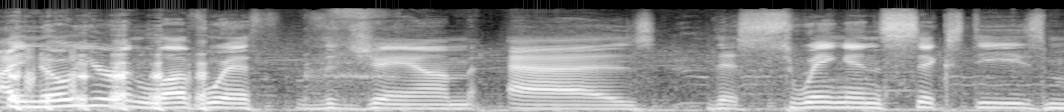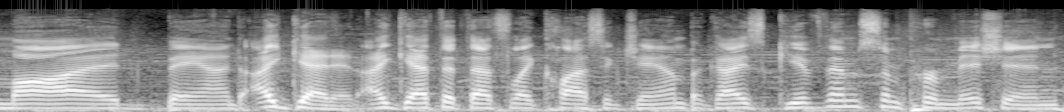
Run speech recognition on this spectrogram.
I know you're in love with the Jam as this swinging 60s mod band. I get it. I get that that's like classic Jam, but guys, give them some permission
